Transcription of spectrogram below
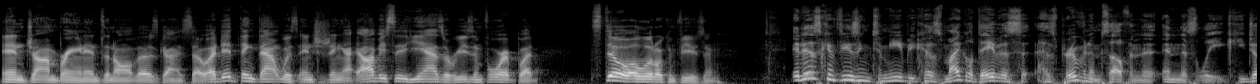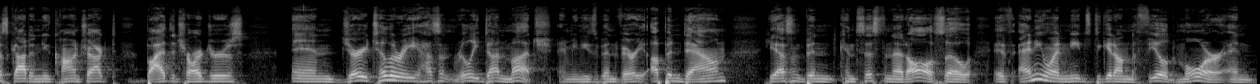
and John Brannons and all those guys. So I did think that was interesting. I, obviously, he has a reason for it, but still a little confusing. It is confusing to me because Michael Davis has proven himself in the in this league. He just got a new contract by the Chargers. And Jerry Tillery hasn't really done much. I mean, he's been very up and down. He hasn't been consistent at all. So, if anyone needs to get on the field more and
